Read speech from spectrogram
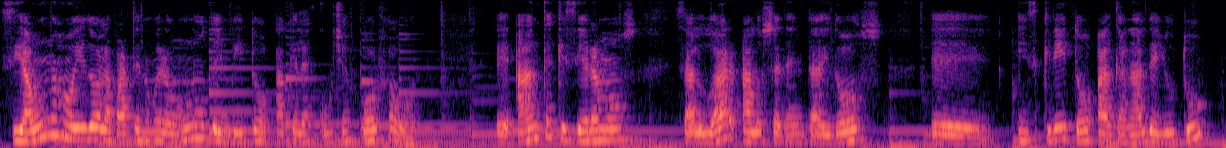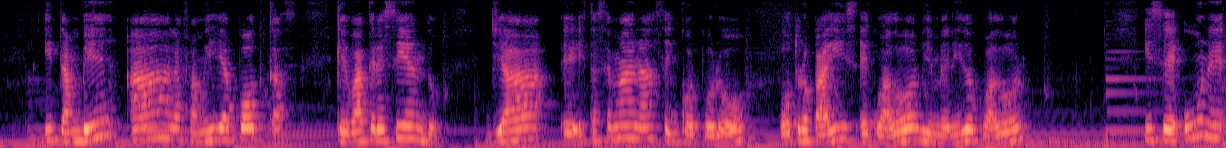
Si aún no has oído la parte número 1, te invito a que la escuches, por favor. Eh, antes quisiéramos saludar a los 72 eh, inscritos al canal de YouTube y también a la familia podcast que va creciendo ya eh, esta semana se incorporó otro país, Ecuador, bienvenido Ecuador, y se une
